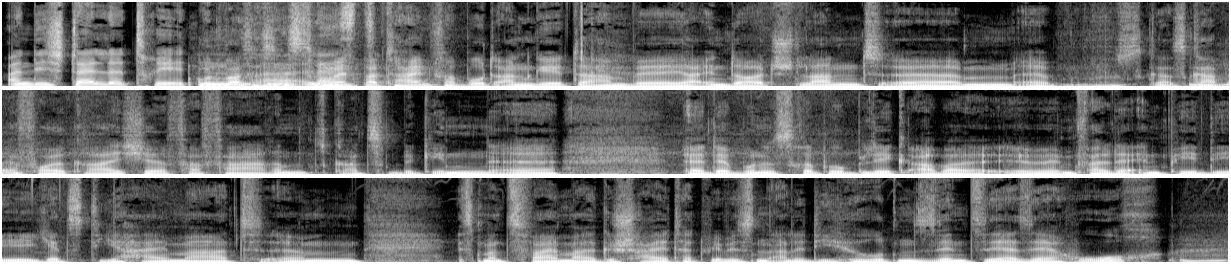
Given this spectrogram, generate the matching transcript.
an die Stelle treten. Und was das äh, Instrument lässt. Parteienverbot angeht, da haben wir ja in Deutschland, ähm, äh, es gab mhm. erfolgreiche Verfahren, gerade zu Beginn äh, der Bundesrepublik, aber äh, im Fall der NPD, jetzt die Heimat, ähm, ist man zweimal gescheitert. Wir wissen alle, die Hürden sind sehr, sehr hoch mhm.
